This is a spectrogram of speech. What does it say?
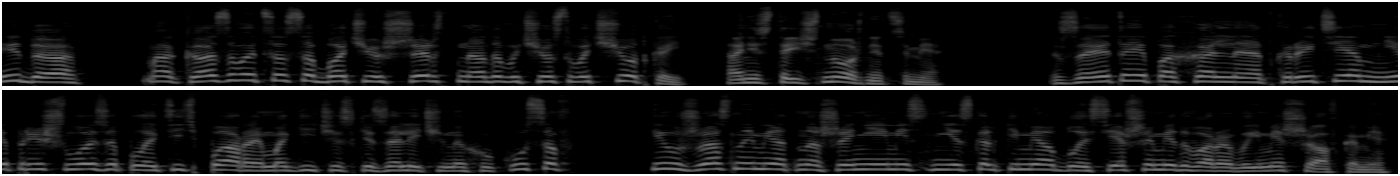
И да, оказывается, собачью шерсть надо вычесывать щеткой, а не стричь ножницами. За это эпохальное открытие мне пришлось заплатить парой магически залеченных укусов и ужасными отношениями с несколькими облысевшими дворовыми шавками.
